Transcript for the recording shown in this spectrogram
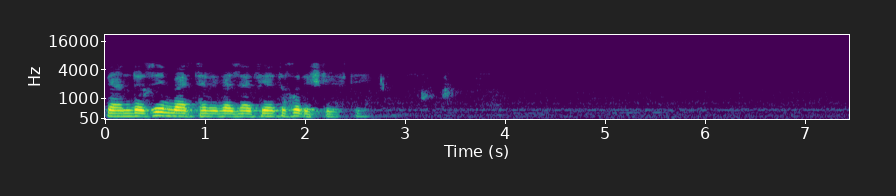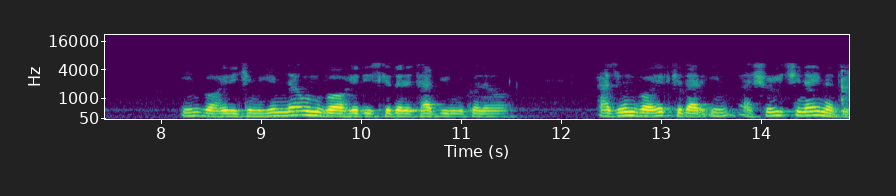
به اندازه مرتبه و ظرفیت خودش گرفته. این واحدی که میگیم نه اون واحدی است که داره تدبیر می‌کنه. از اون واحد که در این اشیا هیچی نیمده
